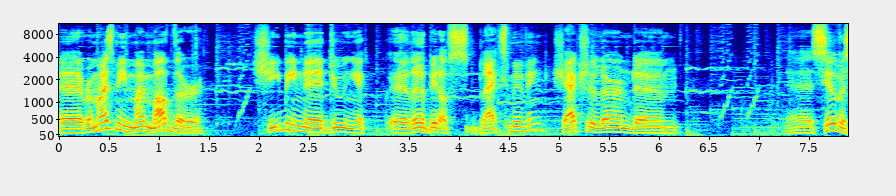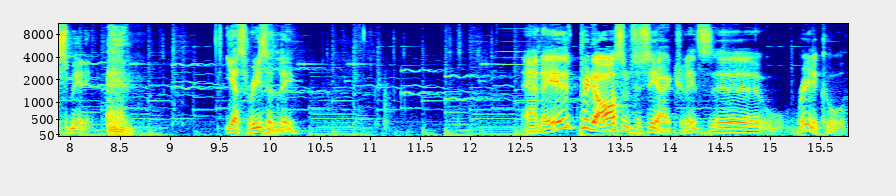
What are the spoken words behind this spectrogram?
Uh, reminds me, my mother, she been uh, doing a, a, little bit of blacksmithing. She actually learned um, uh, silversmithing just recently. And it's pretty awesome to see, actually. It's uh, really cool.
